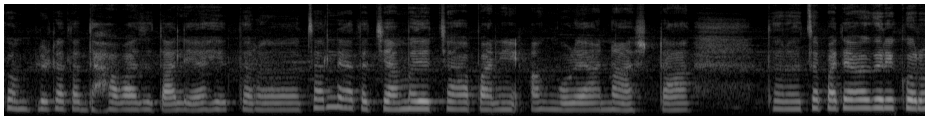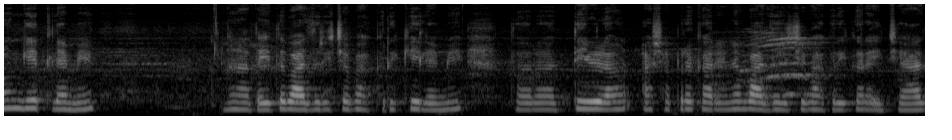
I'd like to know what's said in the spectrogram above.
कंप्लीट आता दहा वाजत आले आहे तर चालले आता चहामध्ये चहा पाणी आंघोळ्या नाश्ता. तर चपात्या वगैरे करून घेतल्या मी. आणि आता इथं बाजरीच्या भाकरी केल्या मी. तर तिळ अशा प्रकारे ना बाजरीची भाकरी करायची आज.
